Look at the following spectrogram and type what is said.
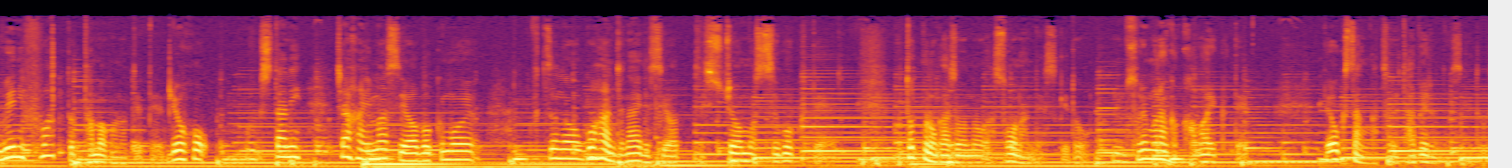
上にふわっと卵乗ってて両方下にチャーハンいますよ僕も普通のご飯じゃないですよって主張もすごくて。トップの画像の方がそうなんですけど、うん、それもなんか可愛くてで奥さんがそれ食べるんですけど、うん、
